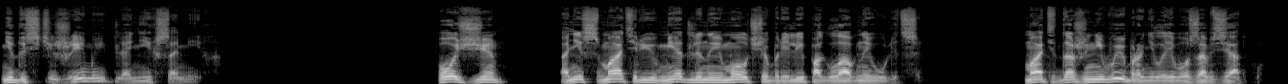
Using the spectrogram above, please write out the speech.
недостижимый для них самих. Позже они с матерью медленно и молча брели по главной улице. Мать даже не выбронила его за взятку.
